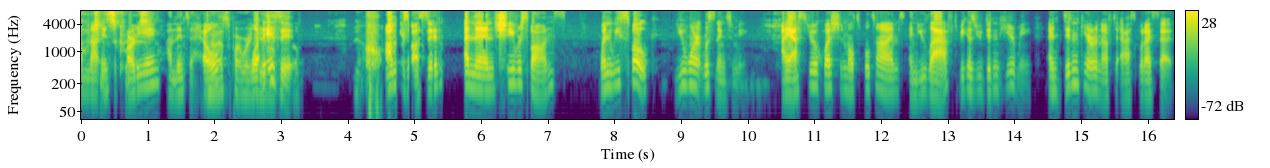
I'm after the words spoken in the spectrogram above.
I'm Oh, not Jesus into partying. I'm into No, health. that's the part where he What is it? himself. I'm exhausted. And then she responds, When we spoke, you weren't listening to me. I asked you a question multiple times and you laughed because you didn't hear me and didn't care enough to ask what I said.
